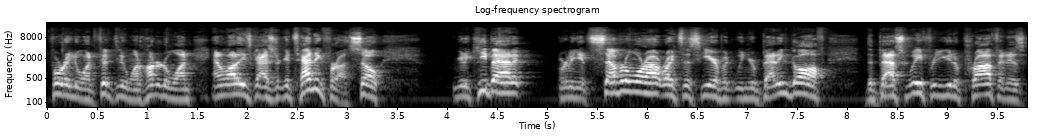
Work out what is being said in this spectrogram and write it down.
40 to 1, 50 to 1, 100 to 1. And a lot of these guys are contending for us. So we're going to keep at it. We're going to get several more outrights this year. But when you're betting golf, the best way for you to profit is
